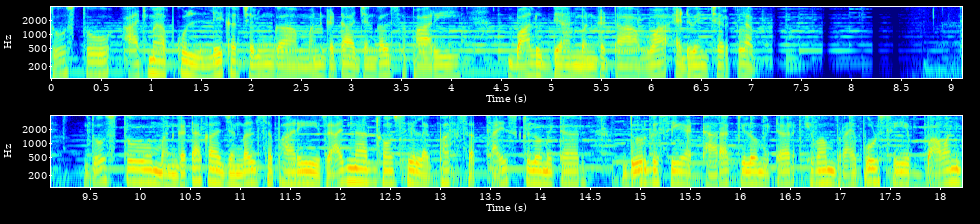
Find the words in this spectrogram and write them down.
दोस्तों, आज मैं आपको लेकर चलूँगा मनगटा जंगल सफारी, बाल उद्यान मनगटा व एडवेंचर क्लब। दोस्तों, मनगटा का जंगल सफारी राजनांदगांव से लगभग 27 किलोमीटर, दुर्ग से 18 किलोमीटर एवं रायपुर से बावन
